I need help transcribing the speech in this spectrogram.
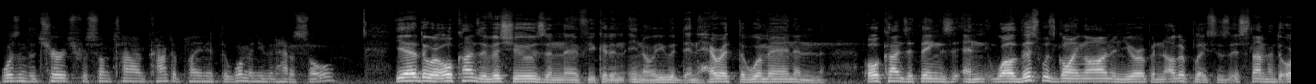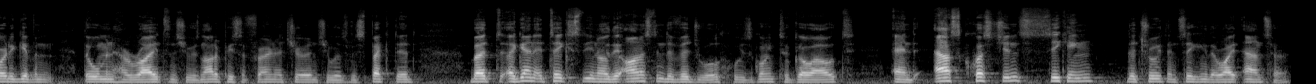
Wasn't the church for some time contemplating if the woman even had a soul? Yeah, there were all kinds of issues, and if you could, you know, you would inherit the woman and all kinds of things. And while this was going on in Europe and other places, Islam had already given the woman her rights, and she was not a piece of furniture, and she was respected. But again, it takes, you know, the honest individual who is going to go out and ask questions, seeking the truth and seeking the right answer.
